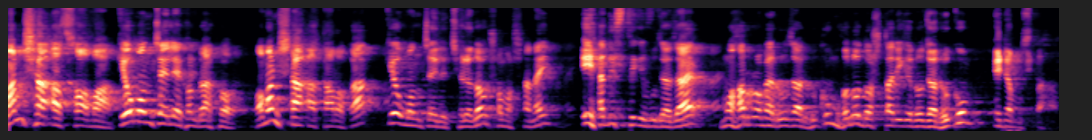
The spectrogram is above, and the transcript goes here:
মানসা আ সমা কেউ মন চাইলে এখন রাখো। অমানসা আ তারকা কেউ মন চাইলে ছেড়ে দাও, সমস্যা নাই। এই হাদিস থেকে বোঝা যায়, মহরমের রোজার হুকুম হলো দশ তারিখের রোজার হুকুম, এটা মুস্তাহাব।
